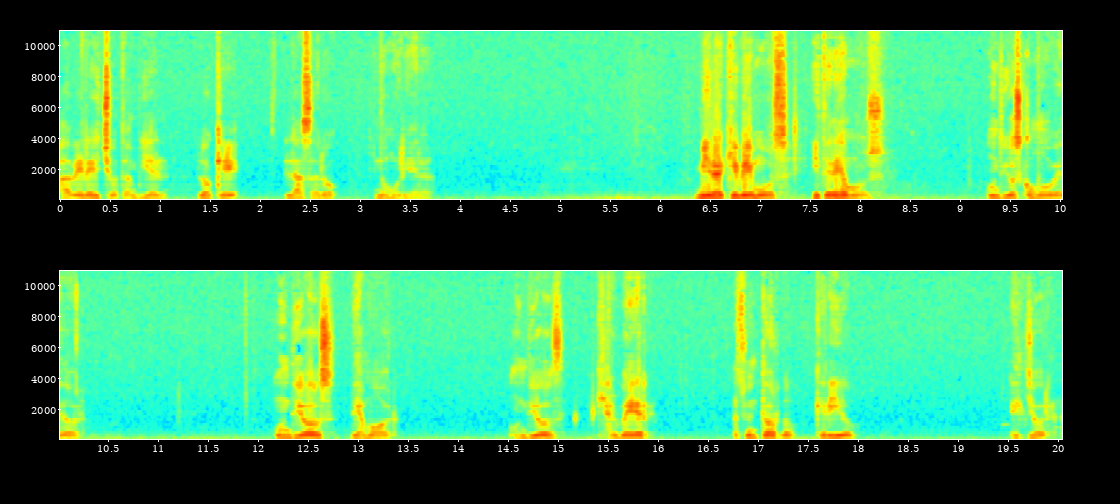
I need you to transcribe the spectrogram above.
haber hecho también lo que Lázaro no muriera. Mira que vemos y tenemos un Dios conmovedor, un Dios de amor, un Dios que al ver a su entorno querido, Él llora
